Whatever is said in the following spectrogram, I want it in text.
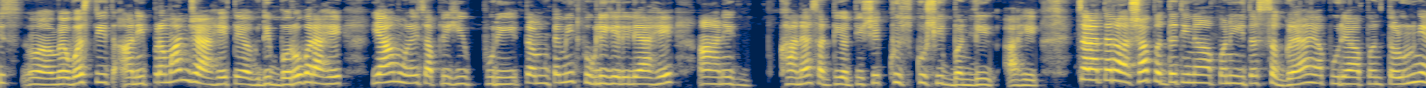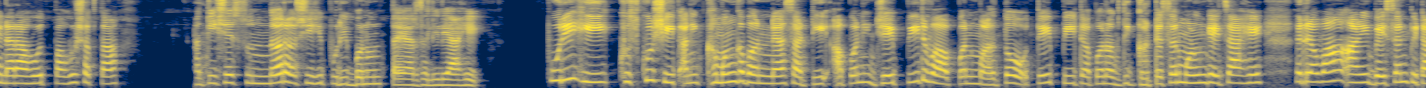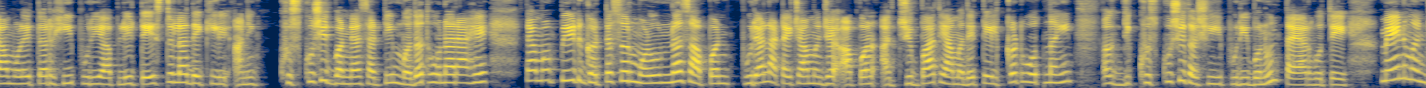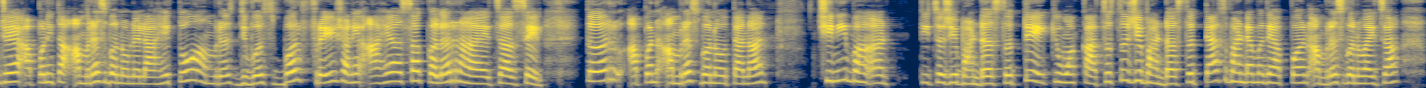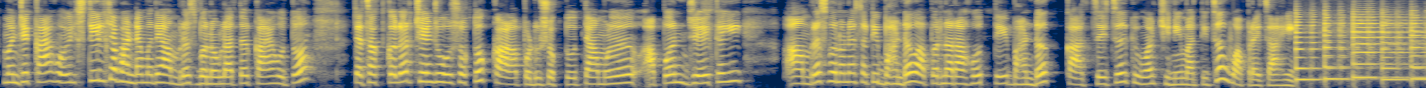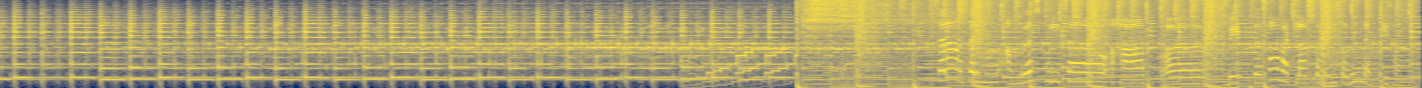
व्यवस्थित आणि प्रमाण जे आहे ते अगदी बरोबर आहे. यामुळेच आपली ही पुरी टमटमीत फुगली गेलेली आहे आणि खाण्यासाठी अतिशय खुसखुशीत बनली आहे. चला तर अशा पद्धतीनं आपण इथं सगळ्या या पुऱ्या आपण तळून घेणार आहोत. पाहू शकता अतिशय सुंदर अशी ही पुरी बनून तयार झालेली आहे. पुरी ही खुसखुशीत आणि खमंग बनण्यासाठी आपण जे पीठ आपण मळतो ते पीठ आपण अगदी घटसर म्हणून घ्यायचं आहे. रवा आणि बेसन पिठामुळे तर ही पुरी आपली टेस्टला देखील आणि खुसखुशीत बनण्यासाठी मदत होणार आहे. त्यामुळे पीठ घट्टसर मळूनच आपण पुऱ्या लाटायच्या म्हणजे आपण अजिबात यामध्ये तेलकट होत नाही. अगदी खुसखुशीत अशी ही पुरी बनून तयार होते. मेन म्हणजे आपण इथं आमरस बनवलेला आहे. तो आमरस दिवसभर फ्रेश आणि आहे असा कलर राहायचा असेल तर आपण आमरस बनवताना चिनी भा तिचं जे भांडं असतं ते किंवा काचचं जे भांडं असतं त्याच भांड्यामध्ये आपण आमरस बनवायचा. म्हणजे काय होईल? स्टीलच्या भांड्यामध्ये आमरस बनवला तर काय होतं? त्याचा कलर चेंज होऊ शकतो काळा पडू शकतो. त्यामुळं आपण जे काही आमरस बनवण्यासाठी भांडं वापरणार आहोत ते भांडं काचेचं किंवा चिनी मातीचं वापरायचं आहे. चला तर हा बेत कसा वाटला कमेंट करून नक्की सांगा.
